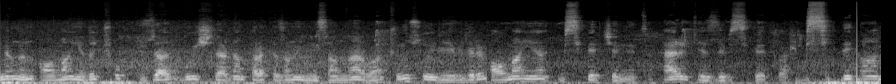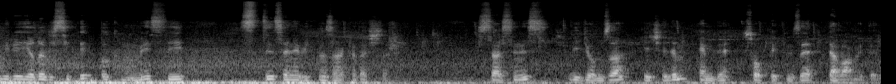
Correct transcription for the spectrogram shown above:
İnanın Almanya'da çok güzel bu işlerden para kazanan insanlar var. Şunu söyleyebilirim. Almanya bisiklet cenneti. Herkeste bisiklet var. Bisiklet tamiri ya da bisiklet bakımı mesleği sizin sene bitmez arkadaşlar. İsterseniz videomuza geçelim hem de sohbetimize devam edelim.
